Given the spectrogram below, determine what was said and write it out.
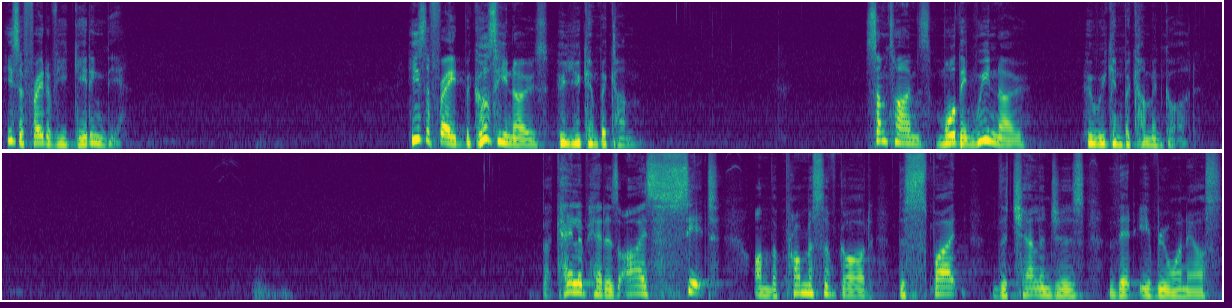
He's afraid of you getting there. He's afraid because he knows who you can become. Sometimes more than we know who we can become in God. But Caleb had his eyes set on the promise of God despite the challenges that everyone else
